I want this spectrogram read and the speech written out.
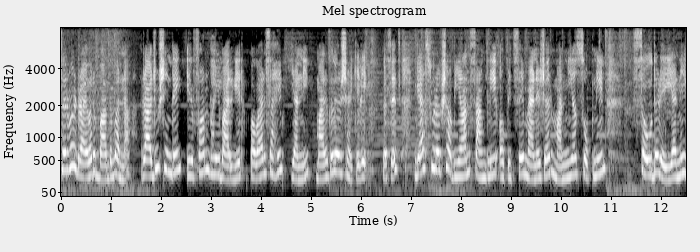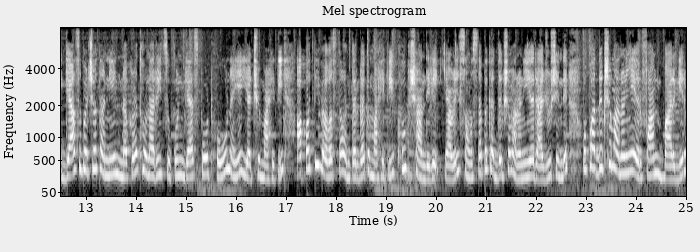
सर्व ड्रायव्हर बांधवांना राजू शिंदे इरफानभाई बारगीर पवारसाहेब यांनी मार्गदर्शन केले. तसेच गॅस सुरक्षा अभियान सांगली ऑफिसचे मॅनेजर माननीय स्वप्नील सौदडे यांनी गॅस बचत आणि नकळत होणारी चुकून गॅस स्फोट होऊ नये याची माहिती आपत्ती व्यवस्था अंतर्गत माहिती खूप छान दिली. यावेळी संस्थापक अध्यक्ष माननीय राजू शिंदे उपाध्यक्ष माननीय इरफान बारगीर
